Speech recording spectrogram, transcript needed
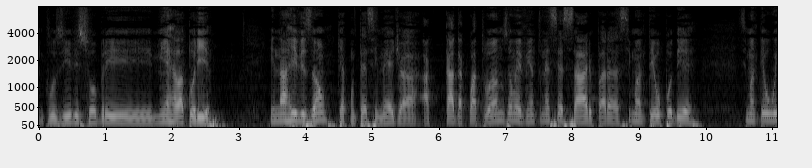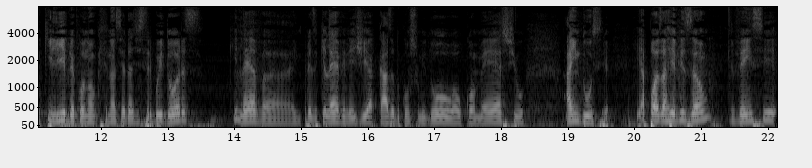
inclusive sobre minha relatoria. E na revisão, que acontece em média a cada quatro anos, é um evento necessário para se manter o poder, se manter o equilíbrio econômico e financeiro das distribuidoras, que leva, a empresa que leva energia à casa do consumidor, ao comércio, à indústria. E após a revisão, vem-se,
